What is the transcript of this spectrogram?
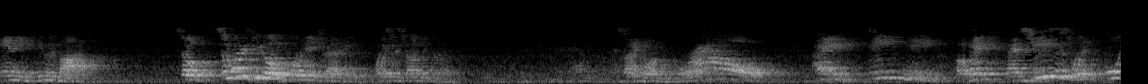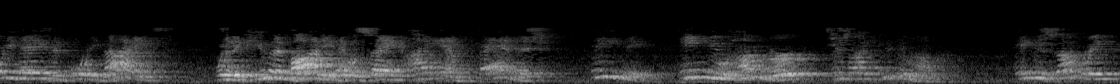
in a human body. So, so what if you go 40 days without eating? What's your stomach doing? It's like going, wow. Hey, feed me. Okay? Now, Jesus went 40 days and 40 nights with a human body that was saying, I am famished, feed me. He knew hunger just like you knew hunger. He knew suffering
